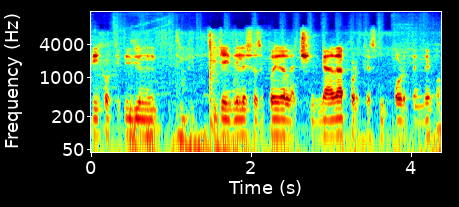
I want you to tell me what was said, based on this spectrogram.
dijo que TJ, Dillashaw se puede ir a la chingada porque es un pobre pendejo.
